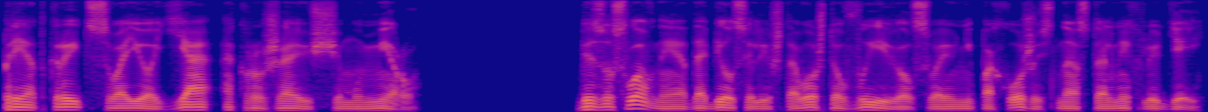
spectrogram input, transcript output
приоткрыть свое «я» окружающему миру. Безусловно, я добился лишь того, что выявил свою непохожесть на остальных людей,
